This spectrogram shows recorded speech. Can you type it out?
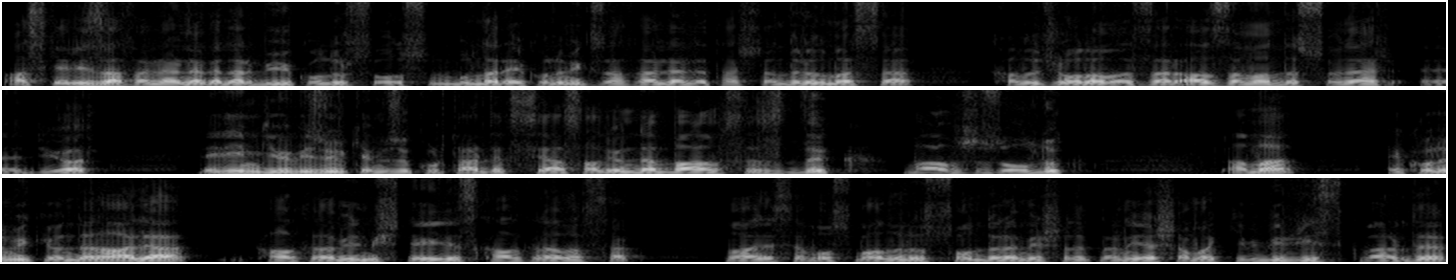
Askeri zaferler ne kadar büyük olursa olsun bunlar ekonomik zaferlerle taçlandırılmazsa kalıcı olamazlar. Az zamanda söner e, diyor. Dediğim gibi biz ülkemizi kurtardık. Siyasal yönden bağımsızdık bağımsız olduk. Ama ekonomik yönden hala kalkınabilmiş değiliz. Kalkınamazsak maalesef Osmanlı'nın son dönem yaşadıklarını yaşamak gibi bir risk vardı.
